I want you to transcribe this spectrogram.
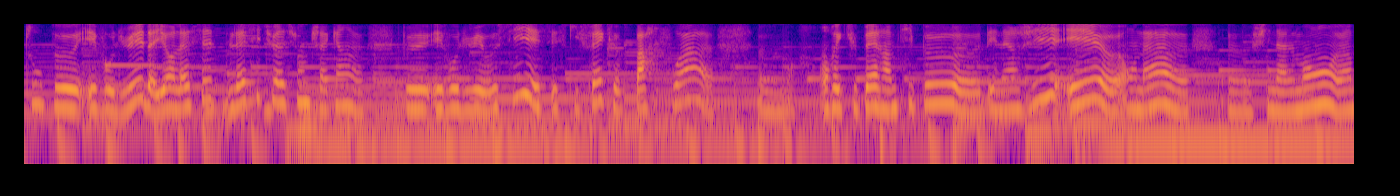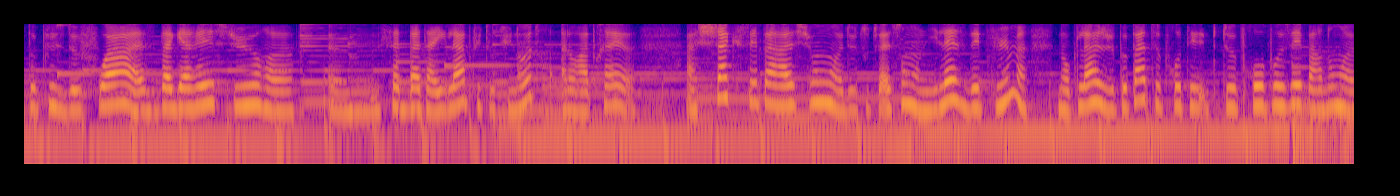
tout peut évoluer. D'ailleurs, la, la, situation de chacun peut évoluer aussi, et c'est ce qui fait que parfois on récupère un petit peu d'énergie et on a finalement un peu plus de foi à se bagarrer sur cette bataille-là plutôt qu'une autre. Alors après, à chaque séparation, euh, de toute façon, on y laisse des plumes. Donc là, je ne peux pas te, proposer pardon, euh,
